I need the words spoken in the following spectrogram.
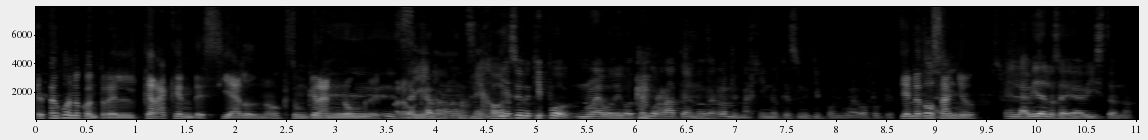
están jugando contra el Kraken de Seattle, ¿no? Que es un gran nombre Eh, para está un Sí, cabrón, no, sí. mejor. Y es un equipo nuevo, digo, tengo rato de no verlo, me imagino que es un equipo nuevo porque Tiene en dos vida- años. en la vida los había visto, ¿no?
